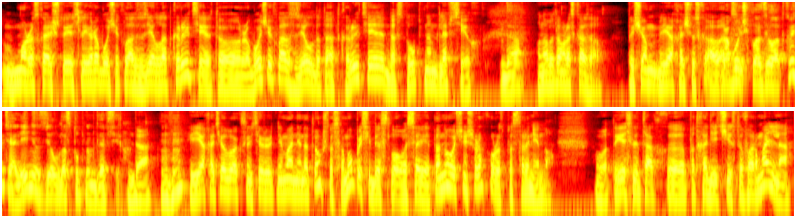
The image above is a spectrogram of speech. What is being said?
можно сказать, что если рабочий класс сделал открытие, то рабочий класс сделал это открытие доступным для всех. Да. Он об этом рассказал. Причем я хочу сказать... Рабочий класс сделал открытие, а Ленин сделал доступным для всех. Да. Угу. И я хотел бы акцентировать внимание на том, что само по себе слово «совет», оно очень широко распространено. Вот. Если так э, подходить чисто формально,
